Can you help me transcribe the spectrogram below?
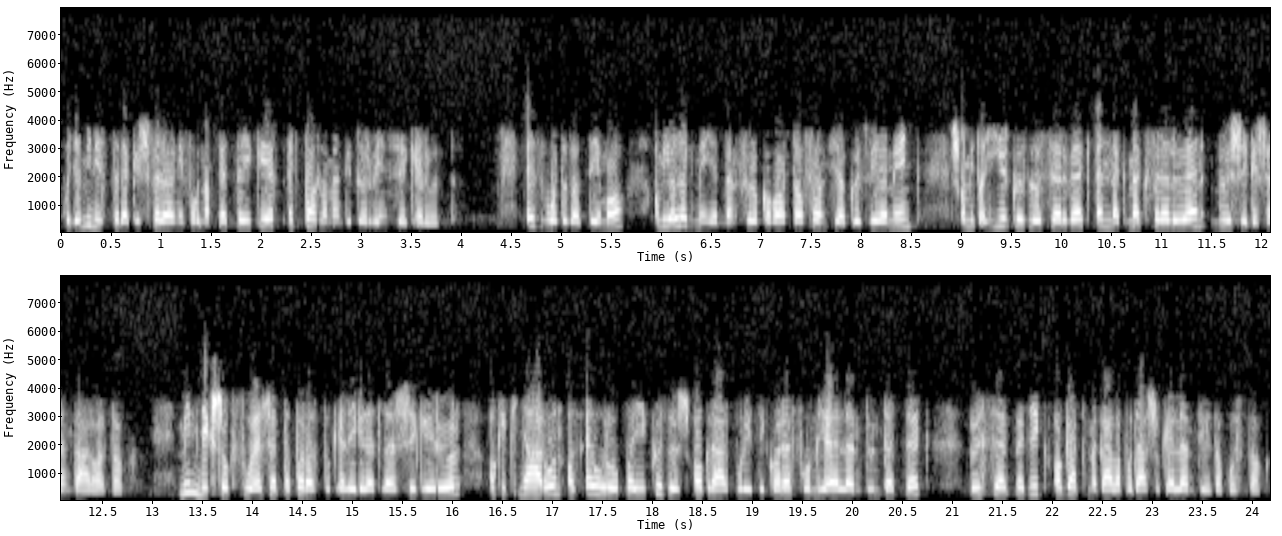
hogy a miniszterek is felelni fognak tetteikért egy parlamenti törvényszék előtt. Ez volt az a téma, ami a legmélyebben fölkavarta a francia közvéleményt, és amit a hírközlő szervek ennek megfelelően bőségesen táraltak. Mindig sok szó esett a parasztok elégedetlenségéről, akik nyáron az európai közös agrárpolitika reformja ellen tüntettek, ősszel pedig a GATT megállapodások ellen tiltakoztak.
